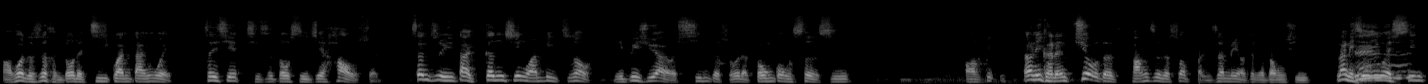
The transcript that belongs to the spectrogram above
啊，或者是很多的机关单位，这些其实都是一些耗损，甚至于在更新完毕之后，你必须要有新的所谓的公共设施。哦，那你可能旧的房子的时候本身没有这个东西，那你是因为新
